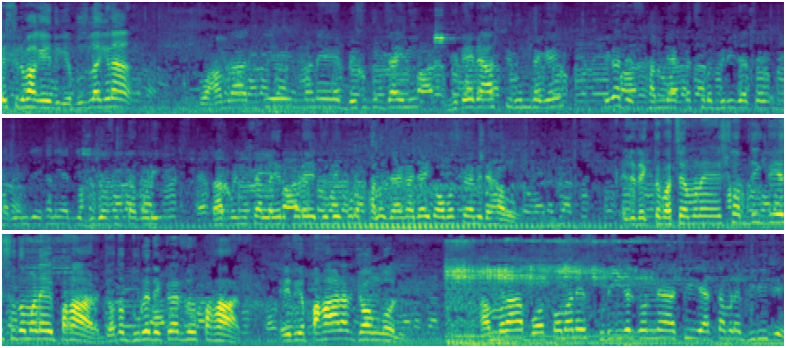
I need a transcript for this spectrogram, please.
বেশিরভাগ এইদিকে বুঝলা কি না তো আমরা আজকে মানে বেশি দূর যাইনি হেঁটে হেঁটে আসছি রুম থেকে ঠিক আছে? সামনে একটা ছোট ব্রিজ আছে ভাবলাম যে এখানে আজকে ভিডিও শুটটা করি। তারপরে ইনশাল্লাহ এরপরে যদি কোনো ভালো জায়গা যাই তো অবশ্যই আমি দেখাবো। এই যে দেখতে পাচ্ছেন মানে সব দিক দিয়ে শুধু মানে ওই পাহাড় যত দূরে দেখতে পাচ্ছি শুধু পাহাড় এইদিকে পাহাড় আর জঙ্গল। আমরা বর্তমানে শুটিং এর জন্য আছি একটা মানে ব্রিজে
